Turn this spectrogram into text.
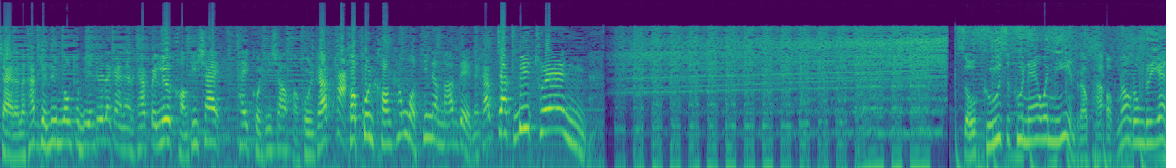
ใช่แล้วละครับ อย่าลืมลงทะเบียนด้วยแล้วกันนะครับ ไปเลือกของที่ใช่ให้คนที่ชอบของคุณครับ ค่ะ ขอบคุณของทั้งหมดที่นำมาอัปเดตนะครับ จาก B Trend โซคูสคูแนววันนี้เราพาออกนอกโรงเรียน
